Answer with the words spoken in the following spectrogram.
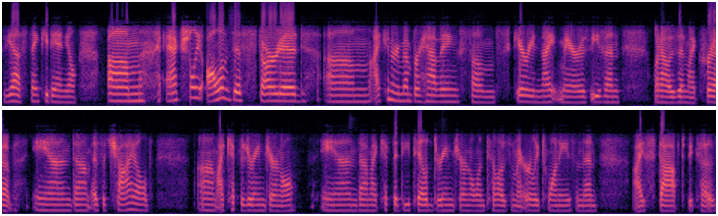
yes. Thank you, Daniel. Um, actually, all of this started. Um, I can remember having some scary nightmares, even when I was in my crib. And um, as a child, um, I kept a dream journal, and um, I kept a detailed dream journal until I was in my early 20s, and then I stopped because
